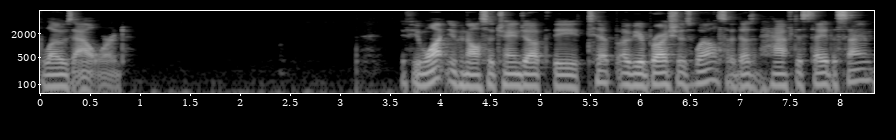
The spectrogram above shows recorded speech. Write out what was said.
blows outward. If you want, you can also change up the tip of your brush as well, so it doesn't have to stay the same.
